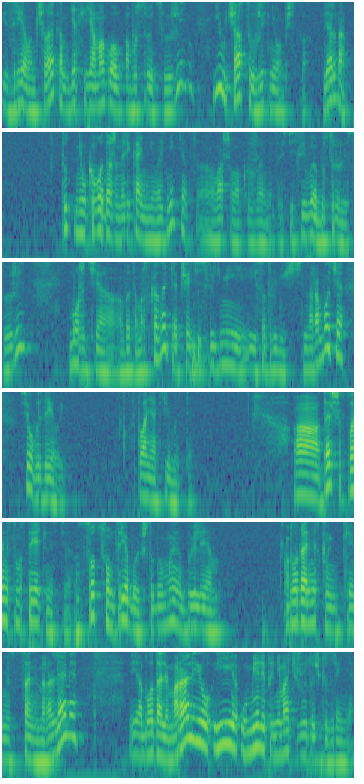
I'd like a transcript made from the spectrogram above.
и зрелым человеком, если я могу обустроить свою жизнь и участвую в жизни общества. Верно? Тут ни у кого даже нареканий не возникнет э, вашего окружения. То есть, если вы обустроили свою жизнь, можете об этом рассказать, и общаетесь с людьми и сотрудничаете на работе, все, вы зрелый в плане активности. А дальше в плане самостоятельности. Социум требует, чтобы мы были, обладали несколькими социальными ролями, и обладали моралью, и умели принимать чужую точку зрения.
